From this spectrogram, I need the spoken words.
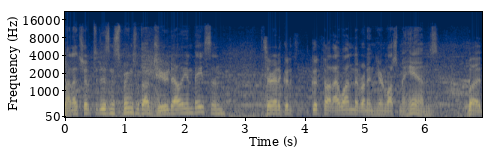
not a trip to Disney Springs without Ghirardelli Basin. Sarah had a good good thought. I wanted to run in here and wash my hands, but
